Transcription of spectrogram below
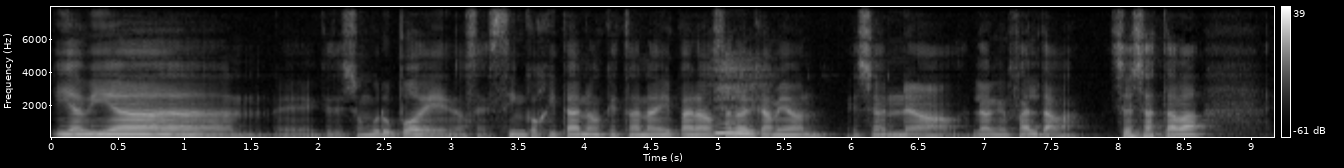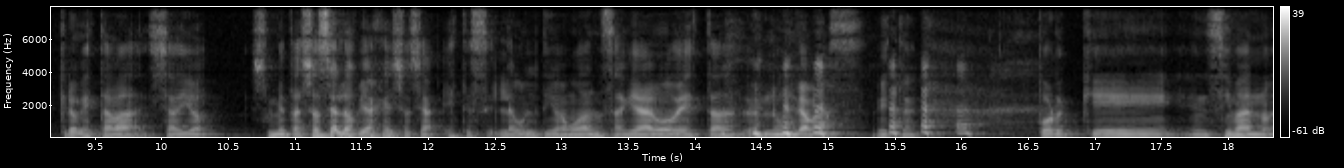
y había, eh, qué sé yo, un grupo de, no sé, cinco gitanos que estaban ahí parados al lado del camión. Y yo, no, lo que me faltaba. Yo ya estaba, creo que estaba, ya digo, mientras yo hacía los viajes, yo decía, esta es la última mudanza que hago de esta, nunca más, ¿viste? Porque encima no-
